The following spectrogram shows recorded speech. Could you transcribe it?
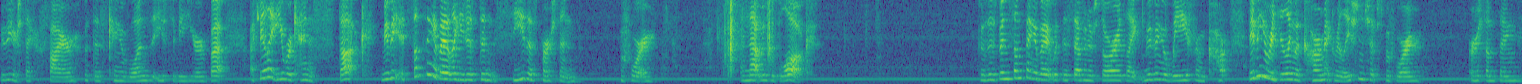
Maybe you're sick of fire with this King of Wands that used to be here, but I feel like you were kind of stuck. Maybe it's something about like you just didn't see this person before. And that was the block. Because there's been something about with the Seven of Swords, like moving away from car- maybe you were dealing with karmic relationships before or something.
